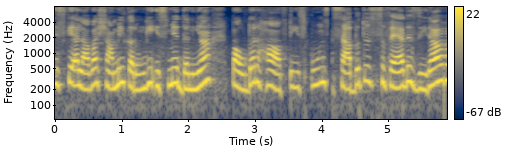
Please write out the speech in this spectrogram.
इसके अलावा शामिल करूँगी इसमें धनिया पाउडर हाफ़ टी स्पून साबुत सफ़ेद ज़ीरा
